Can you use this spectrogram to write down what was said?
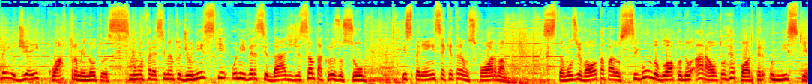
Meio-dia e quatro minutos, num oferecimento de Unisque, Universidade de Santa Cruz do Sul. Experiência que transforma. Estamos de volta para o segundo bloco do Arauto Repórter Unisque.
